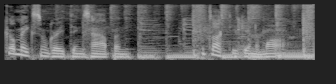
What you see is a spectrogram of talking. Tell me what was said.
Go make some great things happen. I'll talk to you again tomorrow.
